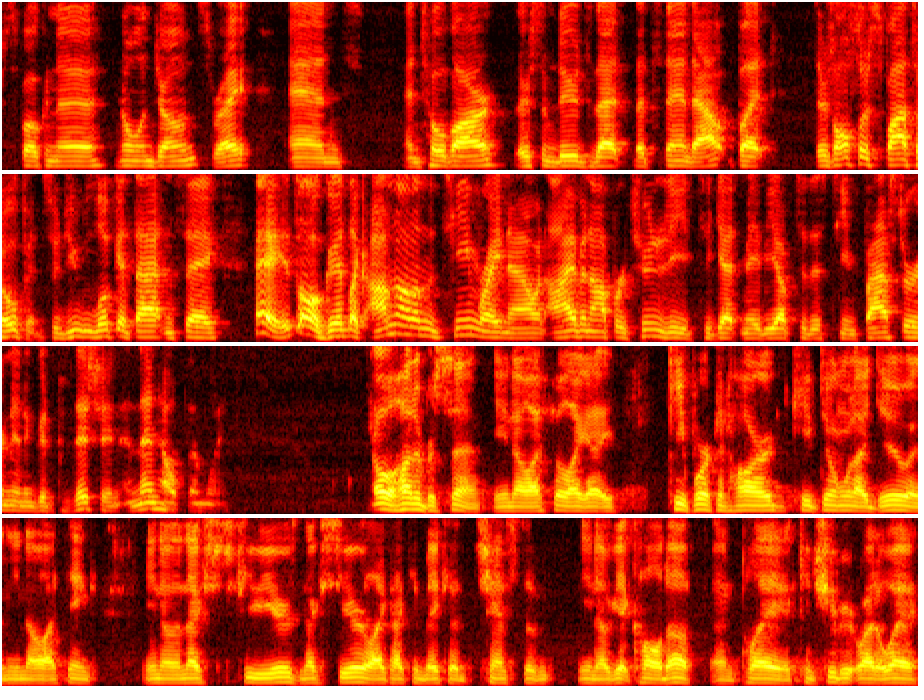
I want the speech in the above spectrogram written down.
spoken to Nolan Jones, right? And and Tovar. There's some dudes that that stand out, but there's also spots open. So do you look at that and say, hey, it's all good. Like I'm not on the team right now, and I have an opportunity to get maybe up to this team faster and in a good position and then help them win. Oh, 100%. You know, I feel like I keep working hard, keep doing what I do. And, you know, I think, you know, the next few years, next year, like I can make a chance to, you know, get called up and play and contribute right away.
